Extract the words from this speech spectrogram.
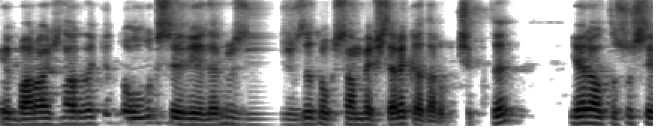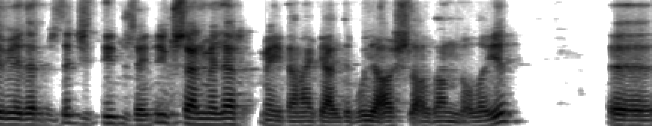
E, barajlardaki doluluk seviyelerimiz %95'lere kadar çıktı. Yeraltı su seviyelerimizde ciddi düzeyde yükselmeler meydana geldi bu yağışlardan dolayı. E,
